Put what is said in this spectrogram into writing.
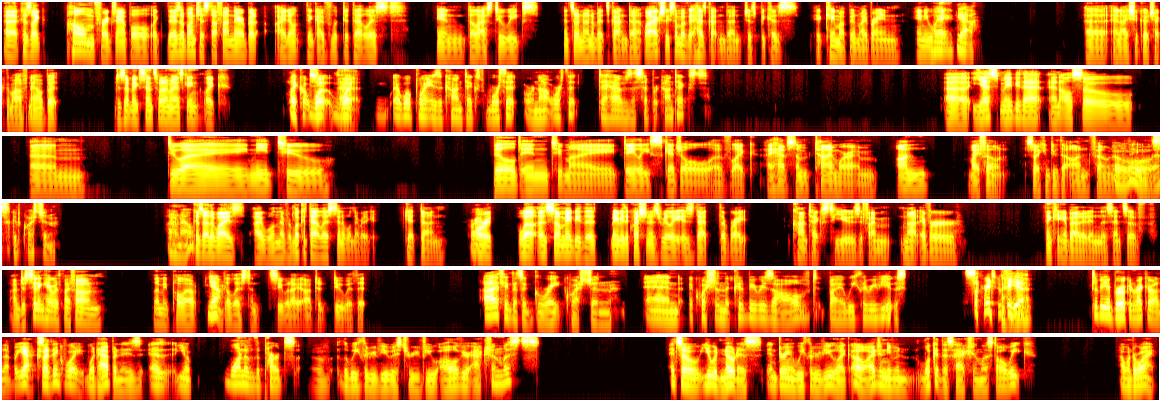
Because, like, home, for example, like there's a bunch of stuff on there, but I don't think I've looked at that list in the last two weeks. And so none of it's gotten done. Well, actually, some of it has gotten done just because it came up in my brain anyway. Yeah. Uh, and I should go check them off now. But does that make sense what I'm asking? Like, Like what what uh, at what point is a context worth it or not worth it to have as a separate context? Uh, yes, maybe that, and also, um, do I need to build into my daily schedule of like I have some time where I'm on my phone, so I can do the on phone. Oh, that's a good question. I don't know. because otherwise I will never look at that list and it will never get get done. Right. Or well, and so maybe the maybe the question is really is that the right context to use if I'm not ever thinking about it in the sense of I'm just sitting here with my phone. Let me pull out yeah, the list and see what I ought to do with it. I think that's a great question and a question that could be resolved by a weekly reviews. Sorry to be a to be a broken record on that, but yeah, because I think what what happened is as you know, one of the parts of the weekly review is to review all of your action lists. And so you would notice and during a weekly review, like, oh, I didn't even look at this action list all week. I wonder why.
